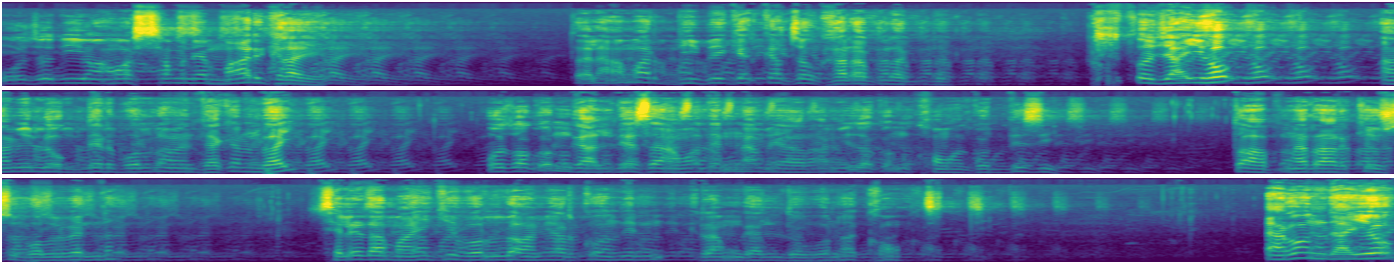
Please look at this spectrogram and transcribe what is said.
ও যদি আমার সামনে মার খায়, তাহলে আমার বিবেকের কাছেও খারাপ লাগবে। তো যাই হোক, আমি লোকদের বললাম, দেখেন ভাই, ও যখন গাল দিয়েছে আমাদের নামে, আর আমি যখন ক্ষমা করতেছি তো আপনারা আর কিছু বলবেন না। ছেলেটা মাইকে বলল, আমি আর কোনদিন এরম গাল দেবো না, ক্ষমা চাচ্ছি। এখন যাই হোক,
